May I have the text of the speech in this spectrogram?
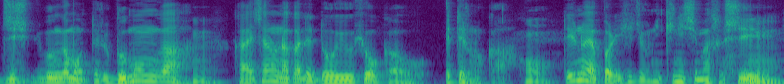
自分が持ってる部門がうん、会社の中でどういう評価を得てるのか、ほっていうのはやっぱり非常に気にしますう。し、うん。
